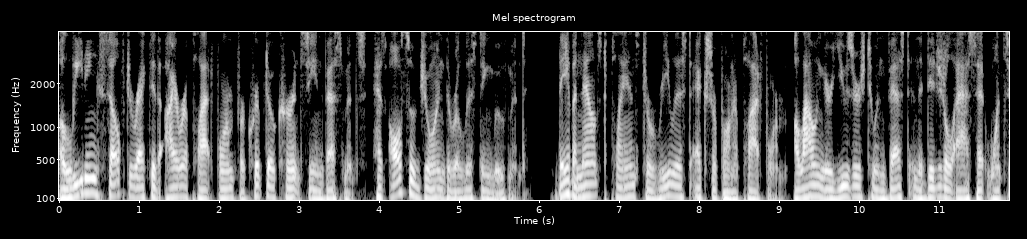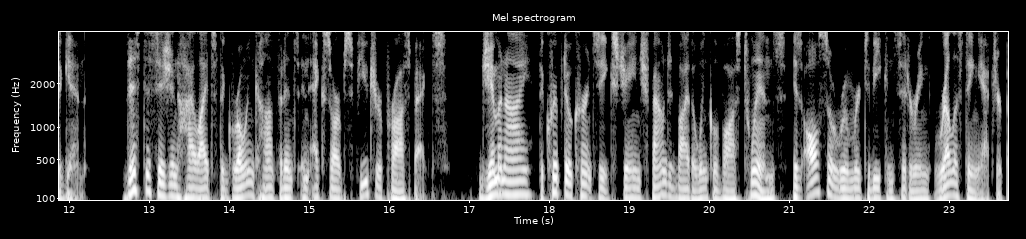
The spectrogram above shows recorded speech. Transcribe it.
a leading self directed IRA platform for cryptocurrency investments, has also joined the relisting movement. They have announced plans to relist XRP on their platform, allowing their users to invest in the digital asset once again. This decision highlights the growing confidence in XRP's future prospects. Gemini, the cryptocurrency exchange founded by the Winklevoss twins, is also rumored to be considering relisting XRP.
